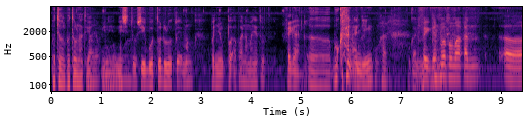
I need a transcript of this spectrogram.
Betul betul Natio. Ini ini situ si ibu tuh dulu tuh emang penyu pe- apa namanya tuh? Vegan. Eh bukan anjing. Bukan. Bukan. Vegan mah pemakan eh,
